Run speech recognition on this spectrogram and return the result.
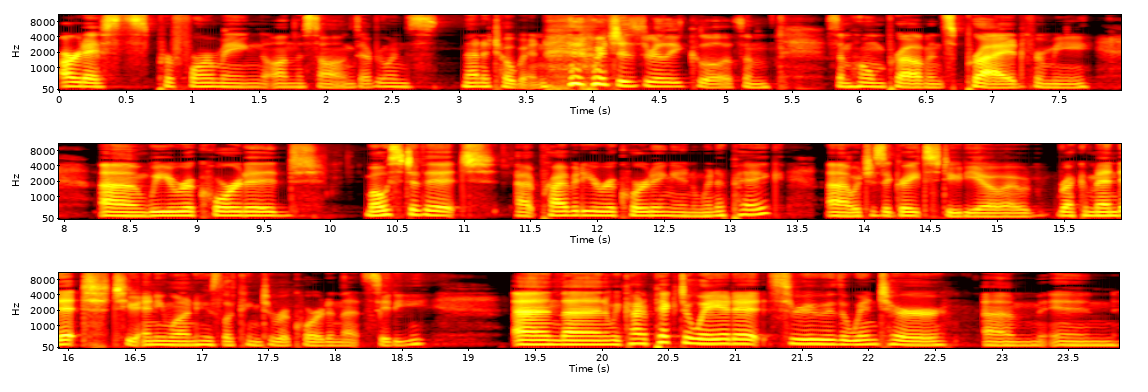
artists performing on the songs. Everyone's Manitoban, which is really cool. It's some some home province pride for me. Um, we recorded most of it at Private Ear Recording in Winnipeg, uh, which is a great studio. I would recommend it to anyone who's looking to record in that city. And then we kind of picked away at it through the winter um, in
